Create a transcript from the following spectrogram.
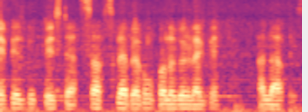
এই ফেসবুক পেজটা সাবস্ক্রাইব এবং ফলো করে রাখবেন। আল্লাহ হাফিজ।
